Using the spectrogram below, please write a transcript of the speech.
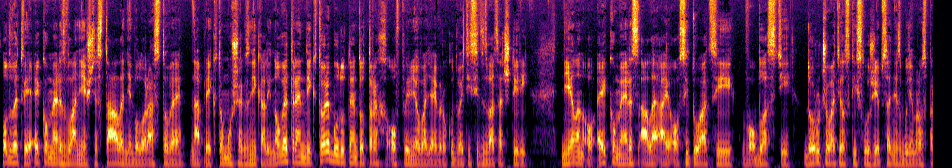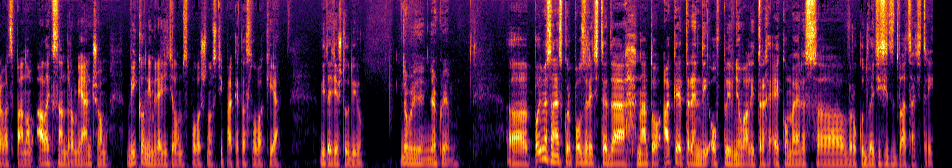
Odvetvie e-commerce v Lani ešte stále nebolo rastové. Napriek tomu však vznikali nové trendy, ktoré budú tento trh ovplyvňovať aj v roku 2024. Nie len o e-commerce, ale aj o situácii v oblasti doručovateľských služieb sa dnes budem rozprávať s pánom Alexandrom Jančom, výkonným riaditeľom spoločnosti Paketa Slovakia. Vítajte v štúdiu. Dobrý deň, ďakujem. Uh, poďme sa najskôr pozrieť teda na to, aké trendy ovplyvňovali trh e-commerce uh, v roku 2023.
